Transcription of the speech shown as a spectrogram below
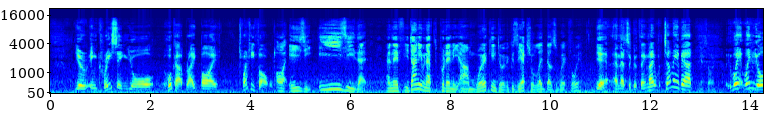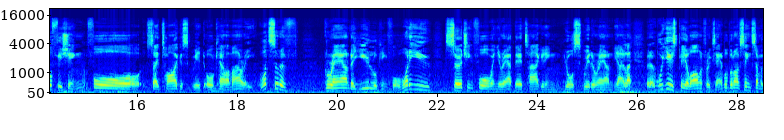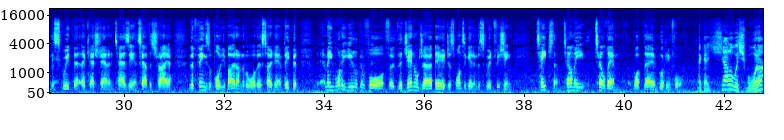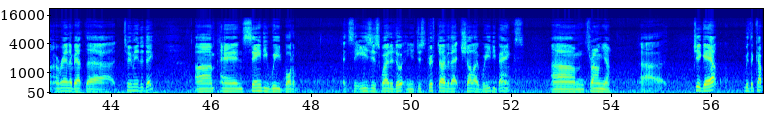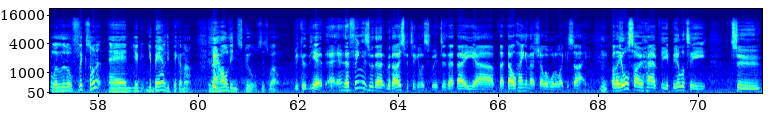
you're increasing your hookup rate by twenty fold. Oh, easy, easy that. And if you don't even have to put any um, work into it because the actual lead does the work for you. Yeah, and that's a good thing, mate. Tell me about sorry. When, when you're fishing for, say, tiger squid or calamari. What sort of ground are you looking for? What are you searching for when you're out there targeting your squid around? You know, like uh, we'll use Peel Island for example, but I've seen some of the squid that they catch down in Tassie and South Australia. The things that pull your boat under the water, they're so damn big. But I mean, what are you looking for for the general Joe out there who just wants to get into squid fishing? Teach them. Tell me. Tell them what they're looking for. Okay, shallowish water around about the two metre deep, um, and sandy weed bottom. It's the easiest way to do it, and you just drift over that shallow weedy banks, um, throwing your uh, jig out with a couple of little flicks on it, and you, you're bound to pick them up because they hold in schools as well. because yeah, and the thing is with that, with those particular squids is that they uh, that they'll hang in that shallow water like you say, but they also have the ability to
